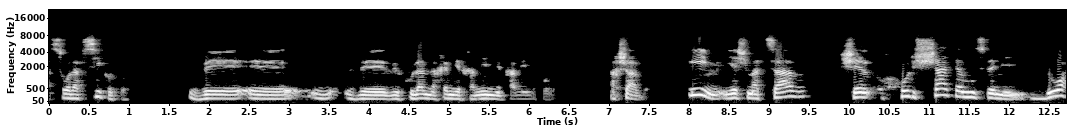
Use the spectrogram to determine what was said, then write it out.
אסור להפסיק אותו. ו, אה, ו, וכולם לכם נלחמים, נלחמים וכו'. עכשיו, אם יש מצב של חולשת המוסלמים, דוח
